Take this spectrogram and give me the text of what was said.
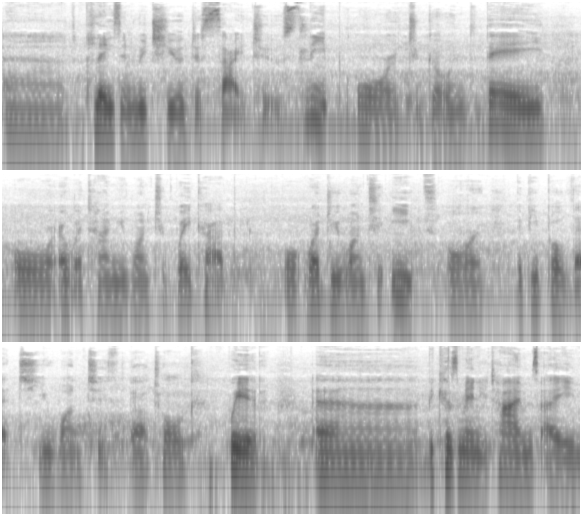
Uh, the place in which you decide to sleep or to go in the day or at what time you want to wake up or what do you want to eat or the people that you want to uh, talk with. Uh, because many times I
